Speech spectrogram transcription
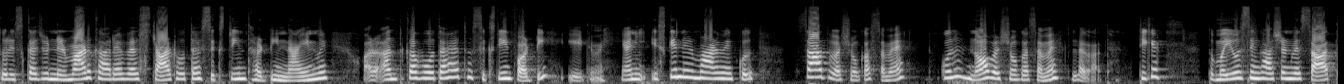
तो इसका जो निर्माण कार्य है, वह स्टार्ट होता है 1639 में और अंत कब होता है? तो 1648 में। यानी इसके निर्माण में कुल सात वर्षों का समय, कुल नौ वर्षों का समय लगा था। ठीक है? तो मयूर सिंहासन में सात,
